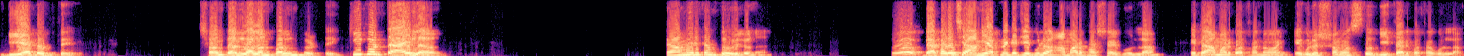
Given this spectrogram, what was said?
বিয়া করতে? সন্তান লালন পালন করতে? কি করতে? আইলাম কামের কাম তো হইল না। তো ব্যাপার হচ্ছে আমি আপনাকে যেগুলো আমার ভাষায় বললাম, এটা আমার কথা নয়, এগুলো সমস্ত গীতার কথা বললাম।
